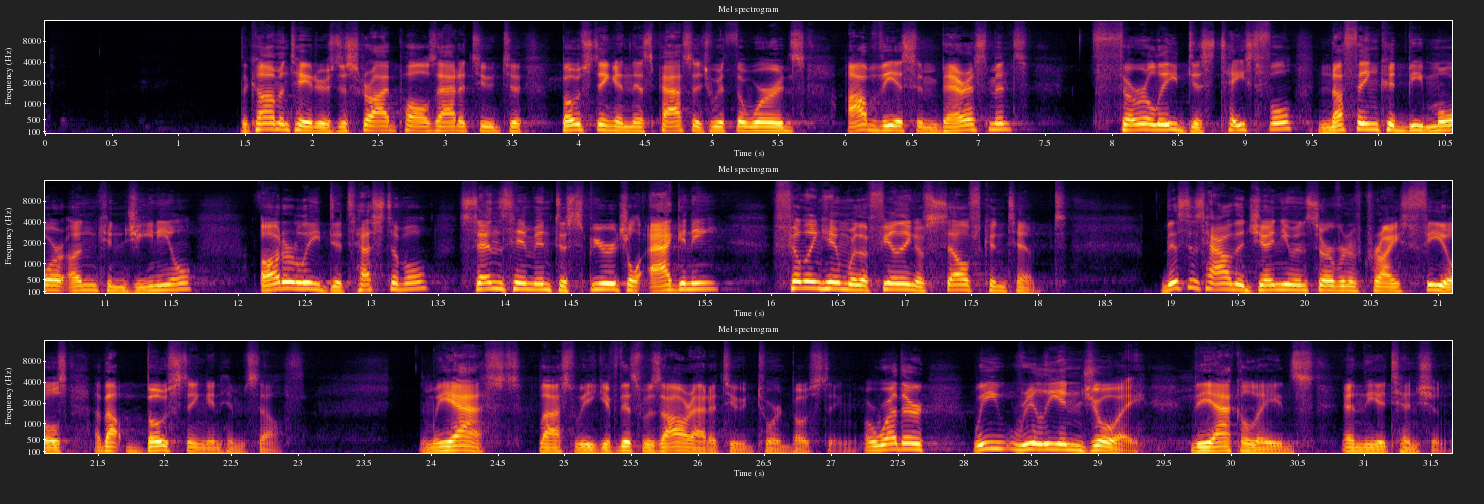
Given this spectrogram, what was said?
The commentators describe Paul's attitude to boasting in this passage with the words obvious embarrassment, thoroughly distasteful, nothing could be more uncongenial, utterly detestable, sends him into spiritual agony, filling him with a feeling of self contempt. This is how the genuine servant of Christ feels about boasting in himself. And we asked last week if this was our attitude toward boasting, or whether we really enjoy the accolades and the attention.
